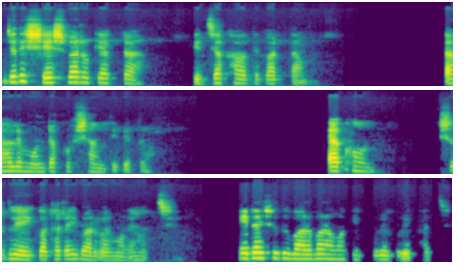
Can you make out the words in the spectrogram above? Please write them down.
যদি শেষবার ওকে একটা পিৎজা খাওয়াতে পারতাম, তাহলে মনটা খুব শান্তি পেত। এখন শুধু এই কথাটাই বারবার মনে হচ্ছে। এটাই শুধু বারবার আমাকে ঘুরে ঘুরে খাচ্ছে।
